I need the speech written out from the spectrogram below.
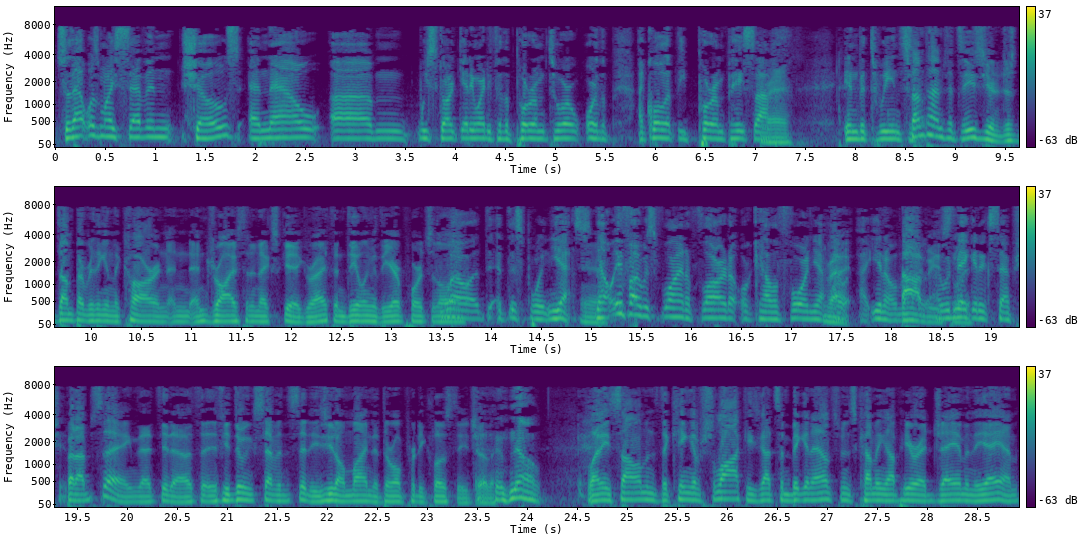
So that was my seven shows, and now um, we start getting ready for the Purim tour, or the I call it the Purim Pesach Right. In between. Sometimes it's easier to just dump everything in the car and, and, and drive to the next gig, right? Than dealing with the airports and all Well, that. Well, at this point, yes. Yeah. Now, if I was flying to Florida or California, Right. I, you know, Obviously. I would make an exception. But I'm saying that, you know, if you're doing seven cities, you don't mind that they're all pretty close to each other. no, Lenny Solomon's the king of schlock. He's got some big announcements coming up here at JM and the AM.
